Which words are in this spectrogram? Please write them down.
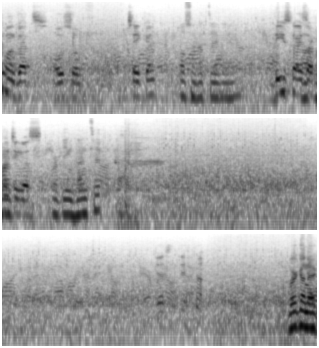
That one got also taken. Also got taken, yeah. These guys Oh, are hunting us. We're being hunted. Ultra One, you have enemy operators incoming. Prepare for Yes. We're gonna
